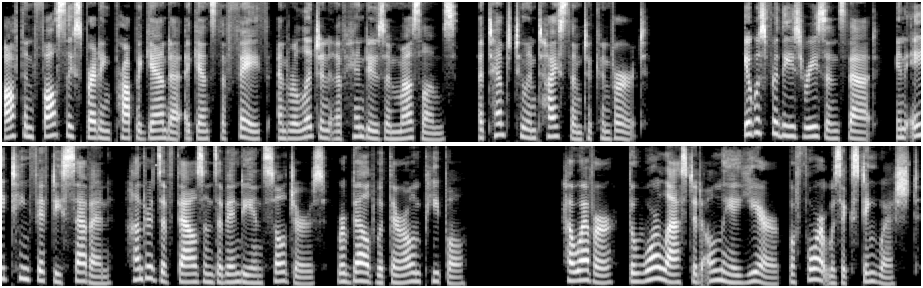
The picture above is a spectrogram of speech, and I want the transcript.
often falsely spreading propaganda against the faith and religion of Hindus and Muslims, attempt to entice them to convert. It was for these reasons that, in 1857, hundreds of thousands of Indian soldiers rebelled with their own people. However, the war lasted only a year before it was extinguished.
